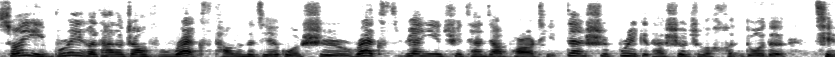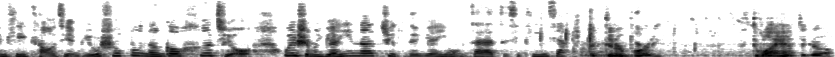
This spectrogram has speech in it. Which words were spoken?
所以，Bree 和她的丈夫 Rex 讨论的结果是，Rex 愿意去参加 party，但是 Bree 给他设置了很多的前提条件，比如说不能够喝酒。为什么原因呢？具体的原因我们再来仔细听一下。A dinner party? Do I have to go?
